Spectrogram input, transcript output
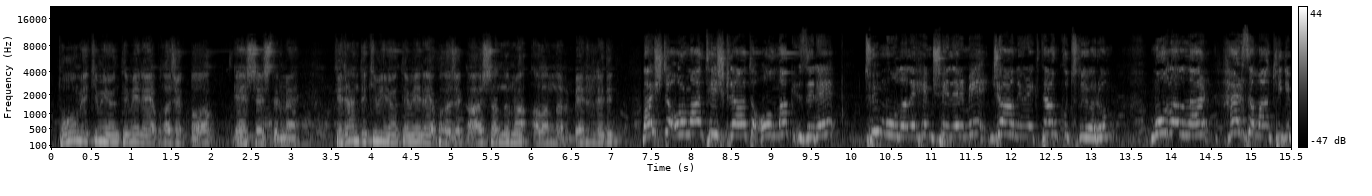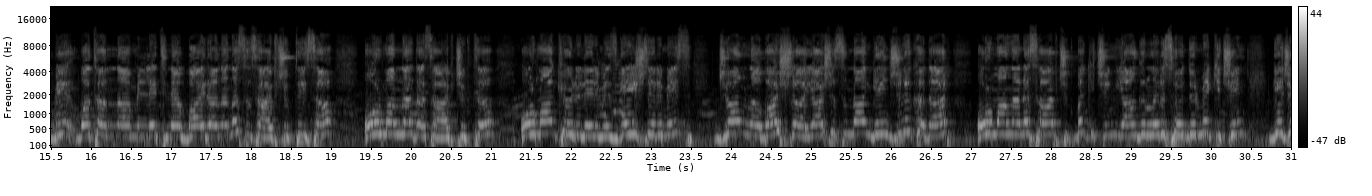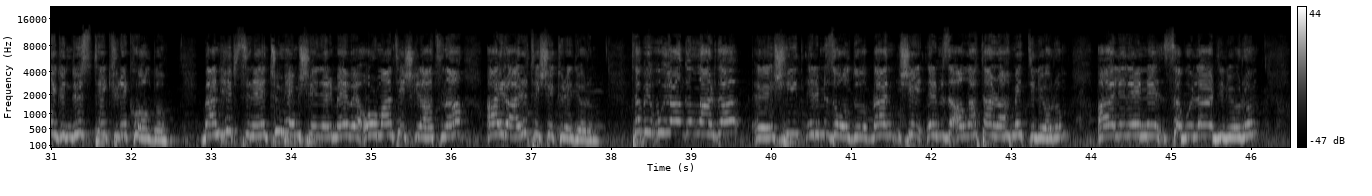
tohum ekimi yöntemiyle yapılacak doğal gençleştirme, fidan dikimi yöntemiyle yapılacak ağaçlandırma alanları belirledik Başta orman teşkilatı olmak üzere tüm Muğlalı hemşehrilerimi can yürekten kutluyorum. Muğlalılar her zamanki gibi vatanına, milletine, bayrağına nasıl sahip çıktıysa ormanına da sahip çıktı. Orman köylülerimiz, gençlerimiz canla başla yaşlısından gencine kadar ormanlarına sahip çıkmak için, yangınları söndürmek için gece gündüz tek yürek oldu. Ben hepsine, tüm hemşehrilerime ve orman teşkilatına ayrı ayrı teşekkür ediyorum. Tabii bu yangınlarda e, şehitlerimiz oldu. Ben şehitlerimize Allah'tan rahmet diliyorum. Ailelerine sabırlar diliyorum.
